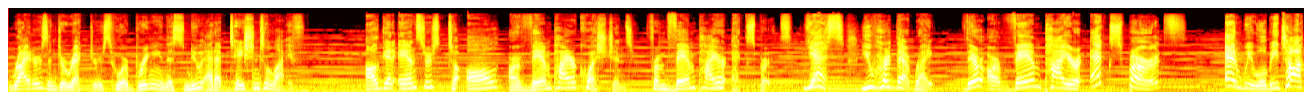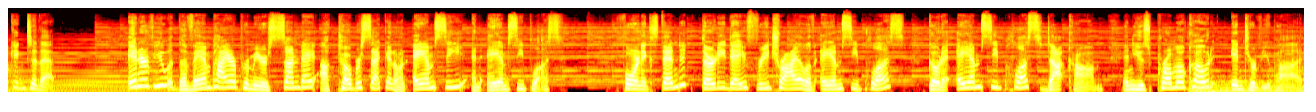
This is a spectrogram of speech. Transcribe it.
writers, and directors who are bringing this new adaptation to life. I'll get answers to all our vampire questions from vampire experts. Yes, you heard that right. There are vampire experts, and we will be talking to them. Interview with the Vampire premieres Sunday, October 2nd on AMC and AMC Plus. For an extended 30-day free trial of AMC Plus, go to amcplus.com and use promo code INTERVIEWPOD.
